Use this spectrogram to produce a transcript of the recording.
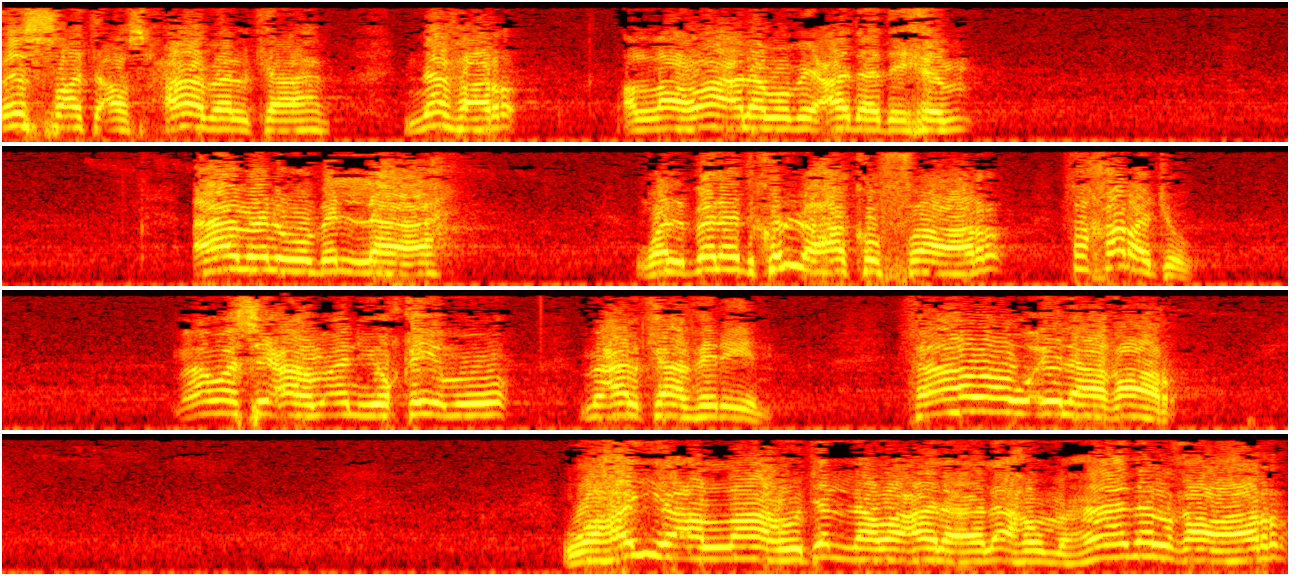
قصة أصحاب الكهف نفر الله أعلم بعددهم. آمنوا بالله والبلد كلها كفار فخرجوا. ما وسعهم أن يقيموا مع الكافرين. فأووا إلى غار. وهيأ الله جل وعلا لهم هذا الغار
